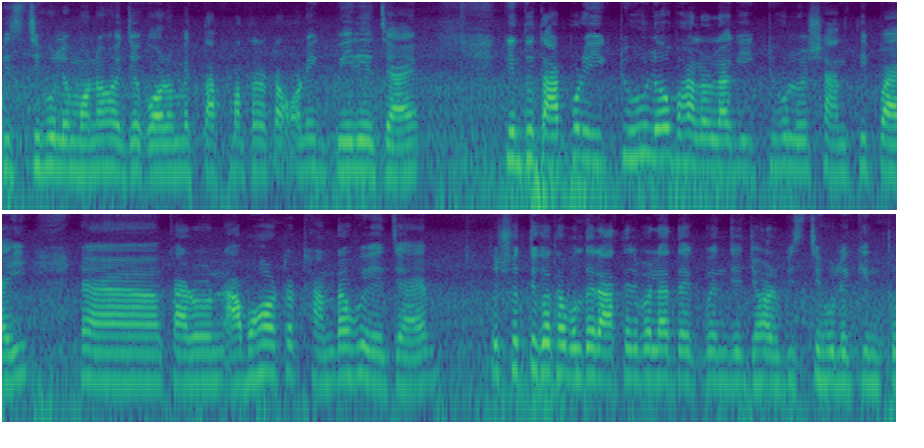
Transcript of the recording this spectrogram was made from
বৃষ্টি হলে মনে হয় যে গরমের তাপমাত্রাটা অনেক বেড়ে যায়। কিন্তু তারপরে একটু হলেও ভালো লাগে, একটু হলেও শান্তি পাই। কারণ আবহাওয়াটা ঠান্ডা হয়ে যায়। তো সত্যি কথা বলতে রাতের বেলা দেখবেন যে ঝড় বৃষ্টি হলে কিন্তু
